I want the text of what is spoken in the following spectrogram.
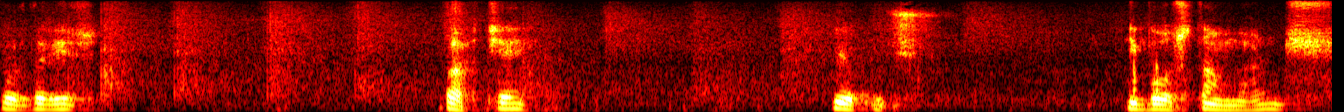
burada bir bahçe yokmuş. Bir bostan varmış.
